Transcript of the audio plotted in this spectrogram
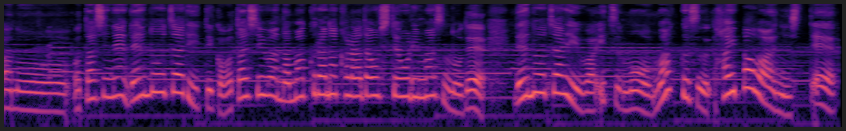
あのー、私ね電動チャリーっていうか私は生暗な体をしておりますので電動チャリーはいつもマックスハイパワーにして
